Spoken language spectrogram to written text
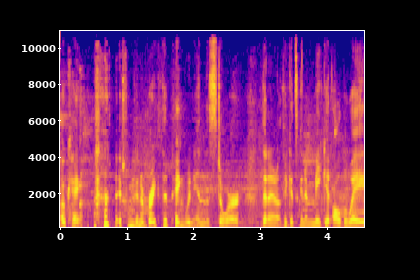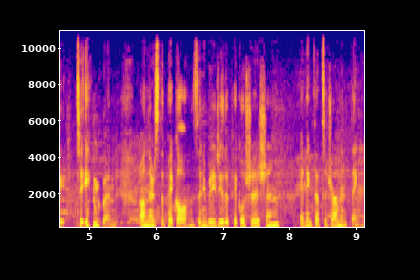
Okay, if I'm gonna break the penguin in the store, then I don't think it's gonna make it all the way to England. Oh, and there's the pickle. Does anybody do the pickle tradition? I think that's a German thing.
